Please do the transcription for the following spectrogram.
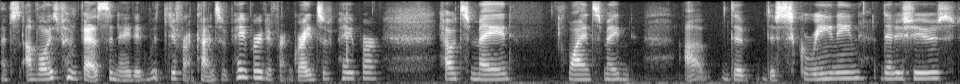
I've always been fascinated with different kinds of paper, different grades of paper, how it's made, why it's made, uh, the the screening that is used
